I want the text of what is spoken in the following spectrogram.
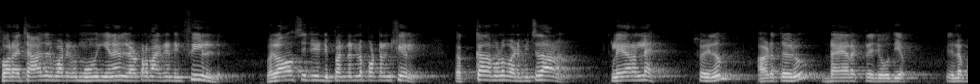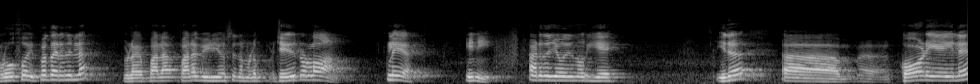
for a charged particle moving in an electromagnetic field. Velocity dependent potential. ഒക്കെ നമ്മൾ പഠിപ്പിച്ചതാണ്. ക്ലിയർ അല്ലേ? സോ ഇതും അടുത്തൊരു ഡയറക്റ്റ് ചോദ്യം. ഇതിന്റെ പ്രൂഫ് ഇപ്പോൾ തരുന്നില്ല. നമ്മുടെ പല പല വീഡിയോസ് നമ്മൾ ചെയ്തിട്ടുള്ളതാണ്. ക്ലിയർ ഇനി അടുത്ത ചോദ്യം നോക്കിയേ. ഇത് കോഡ് എയിലെ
